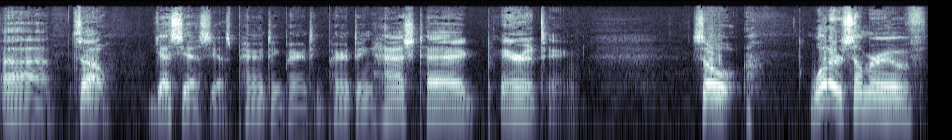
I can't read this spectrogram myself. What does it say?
Uh, so yes, yes, yes. Parenting, parenting, parenting. Hashtag parenting. So, what are some of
